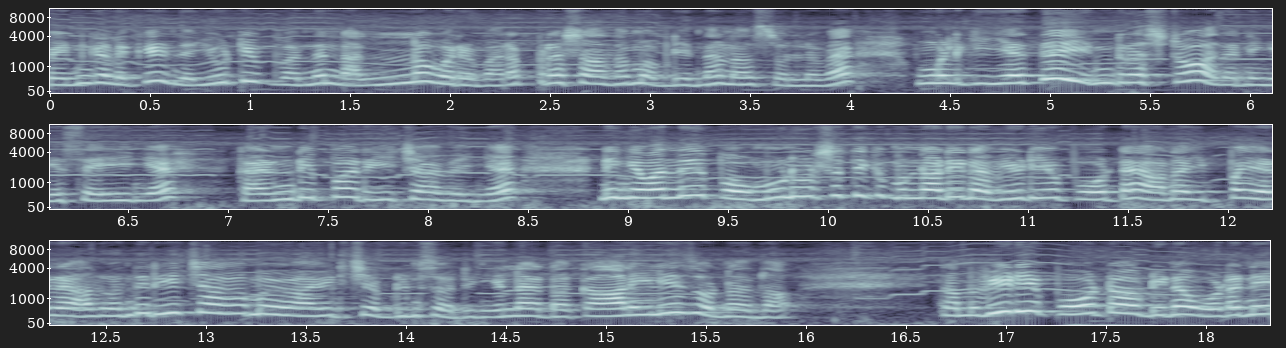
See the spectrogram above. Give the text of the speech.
பெண்களுக்கு இந்த யூடியூப் வந்து நல்ல ஒரு வரப்பிரசாதம் அப்படின்னு தான் நான் சொல்லுவேன். உங்களுக்கு எது இன்ட்ரெஸ்ட்டோ அதை நீங்கள் செய்யுங்க. கண்டிப்பாக ரீச் ஆவீங்க. நீங்கள் வந்து இப்போ மூணு வருஷத்துக்கு முன்னாடி நான் வீடியோ போட்டேன். ஆனால் இப்போ அது வந்து ரீச் ஆகாமல் ஆயிடுச்சு அப்படின்னு சொல்கிறீங்கல்ல நான் காலையிலேயே சொன்னது தான் நம்ம வீடியோ போட்டோம் அப்படின்னா உடனே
